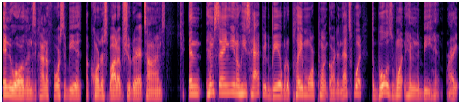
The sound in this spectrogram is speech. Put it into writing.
in New Orleans and kind of forced to be a, a corner spot up shooter at times. And him saying, you know, he's happy to be able to play more point guard. And that's what the Bulls want him to be him, right?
